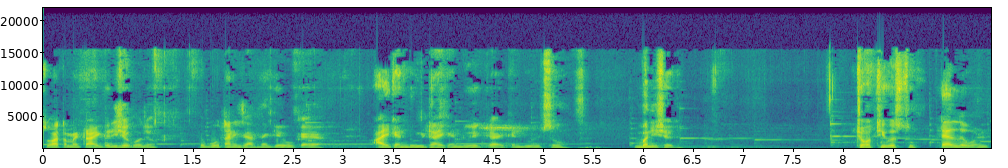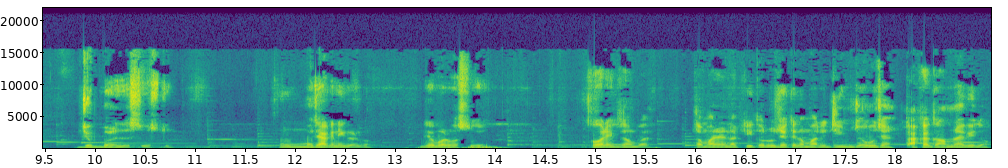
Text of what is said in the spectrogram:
સો આ તમે ટ્રાય કરી શકો છો. તો પોતાની જાતને કેવું કે I can do it I can do it I can do it so બની શકે. ચોથી વસ્તુ. ટેલ ધ વર્લ્ડ જબરદસ્ત વસ્તુ. હું મજાક નહીં કરતો. જબર વસ્તુ છે ફોર એક્ઝામ્પલ તમારે નક્કી કરવું છે કે તમારે જીમ જવું છે? તો આખા ગામના કહી દો.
